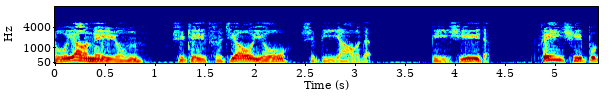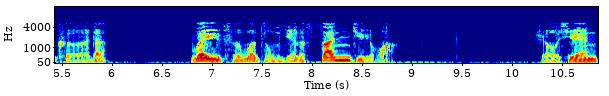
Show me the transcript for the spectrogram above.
主要内容是这次郊游是必要的、必须的、非去不可的。为此，我总结了三句话。首先，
